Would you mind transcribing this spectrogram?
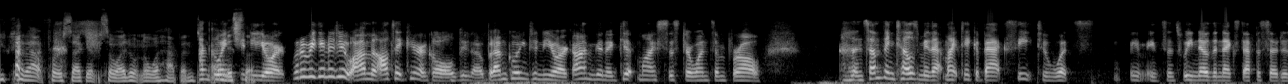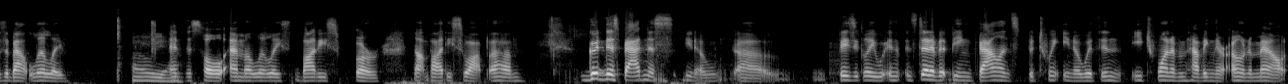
You cut out for a second, so I don't know what happened. I'm going to that. New York. What are we going to do? I'm, I'll take care of gold, you know, but I'm going to New York. I'm going to get my sister once and for all. And something tells me that might take a back seat to what's, I mean, since we know the next episode is about Lily Oh yeah. and this whole Emma Lily body, or not body swap, um, goodness, badness, you know, uh, basically in- instead of it being balanced between, you know, within each one of them having their own amount,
